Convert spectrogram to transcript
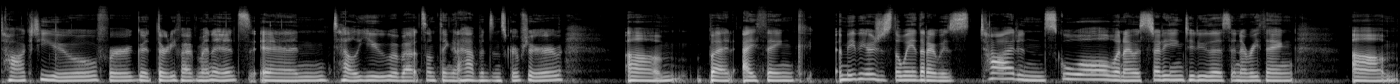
talk to you for a good 35 minutes and tell you about something that happens in scripture. Um but I think maybe it was just the way that I was taught in school when I was studying to do this and everything. Um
